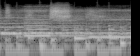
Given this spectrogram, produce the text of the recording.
对不。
